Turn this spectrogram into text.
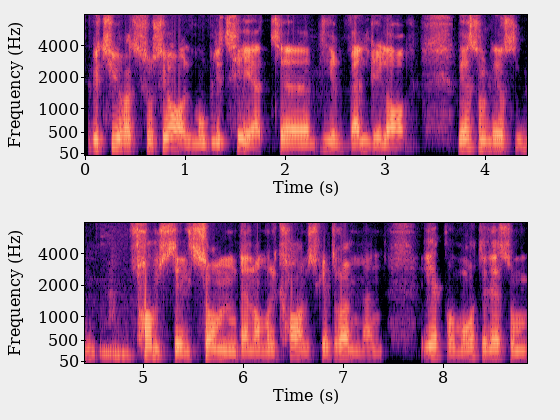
Det betyr at sosial mobilitet eh, blir veldig lav. Det som blir framstilt som den amerikanske drømmen, er på en måte det som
